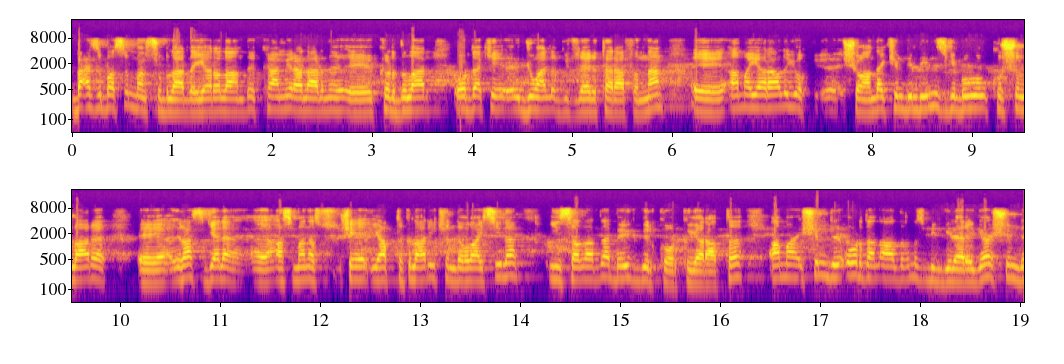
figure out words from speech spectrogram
bazı basın mensupları da yaralandı. Kameralarını e, kırdılar oradaki güvenlik güçleri tarafından. E, ama yaralı yok e, şu anda. Kim bildiğiniz gibi bu kurşunları e, rastgele e, asmana şey yaptıkları için dolayısıyla insanlarda büyük bir korku yarattı. Ama şimdi oradan aldığımız bilgilere göre şimdi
